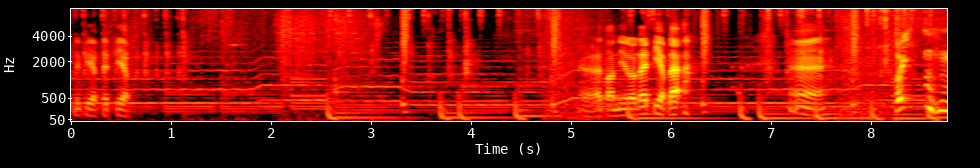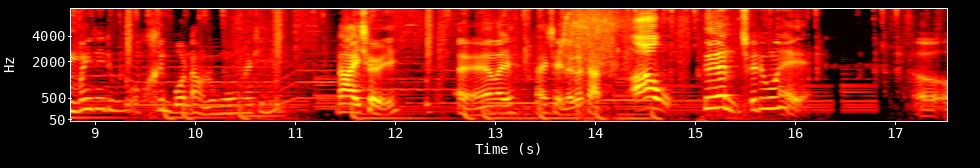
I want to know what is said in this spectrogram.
ได้เปรียบได้เปรียบเออตอนนี้เราได้เปรียบแล้วเฮ้ยไม่ได้ดูขึ้นบนเอ้าลงงงเลยทีนี้ ได้เฉย เออมาดิได้เฉยแล้วก็จัดเอ้าเพื่อนช่วยด้วยเออ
